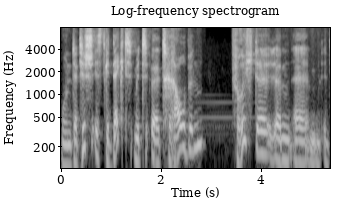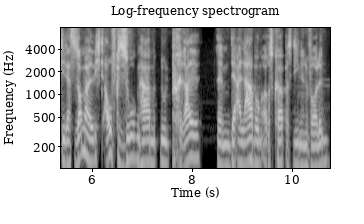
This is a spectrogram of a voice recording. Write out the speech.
Und der Tisch ist gedeckt mit äh, Trauben, Früchte, ähm, ähm, die das Sommerlicht aufgesogen haben und nun prall ähm, der Erlabung eures Körpers dienen wollen.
